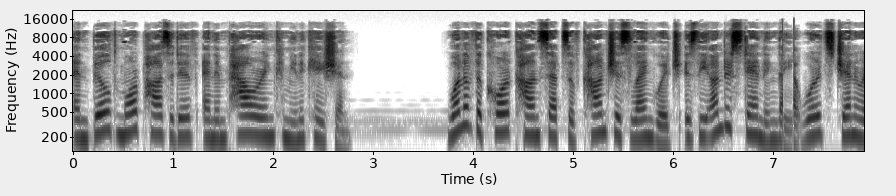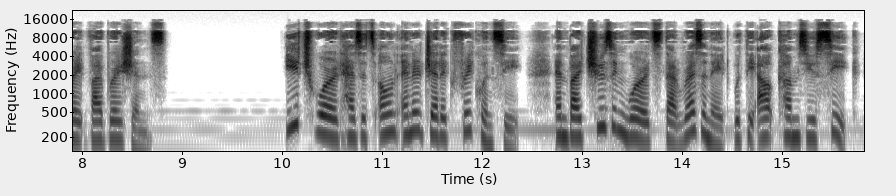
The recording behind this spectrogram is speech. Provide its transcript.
and build more positive and empowering communication. One of the core concepts of conscious language is the understanding that words generate vibrations. Each word has its own energetic frequency, and by choosing words that resonate with the outcomes you seek,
